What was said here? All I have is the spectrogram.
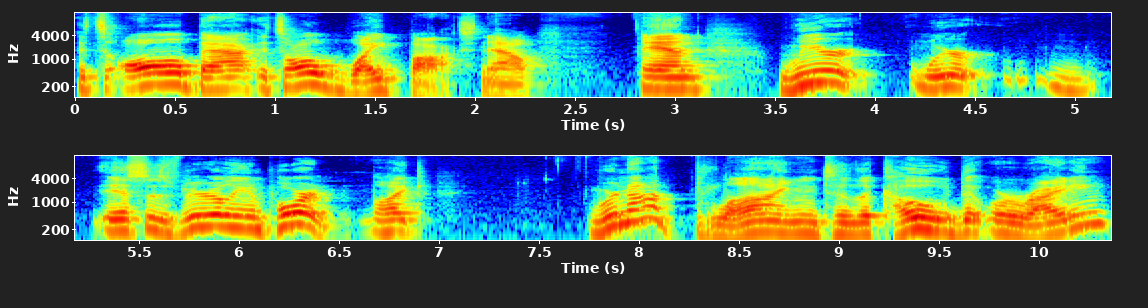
it's all back. It's all white box now, and we're we're this is really important. Like we're not blind to the code that we're writing.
